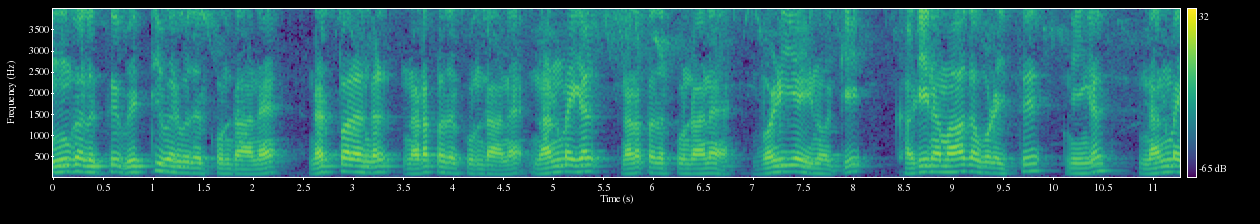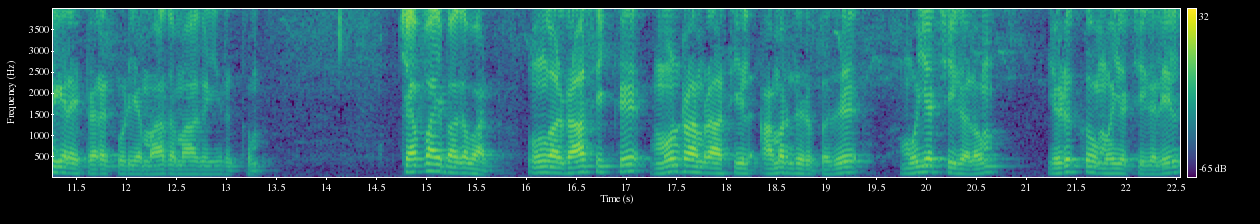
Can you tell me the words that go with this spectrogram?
உங்களுக்கு வெற்றி வருவதற்குண்டான நற்பலன்கள் நடப்பதற்குண்டான நன்மைகள் நடப்பதற்குண்டான வழியை நோக்கி கடினமாக உழைத்து நீங்கள் நன்மைகளை பெறக்கூடிய மாதமாக இருக்கும். செவ்வாய் பகவான் உங்கள் ராசிக்கு மூன்றாம் ராசியில் அமர்ந்திருப்பது முயற்சிகளும் எடுக்கும் முயற்சிகளில்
